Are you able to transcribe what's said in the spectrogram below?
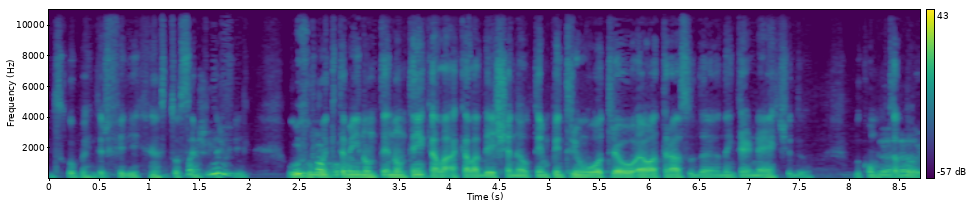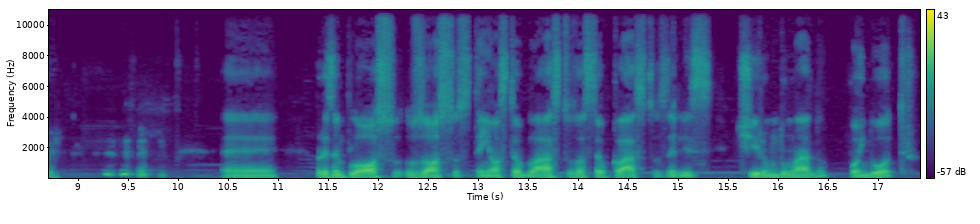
Desculpa interferir, estou sempre Imagina. interferindo. O Zoom aqui também não tem, não tem aquela, aquela deixa, né? O tempo entre um e outro é o, é o atraso da, da internet, do, do computador. Uhum. é, por exemplo, osso, os ossos têm osteoblastos, osteoclastos. Eles tiram de um lado, põem do outro,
